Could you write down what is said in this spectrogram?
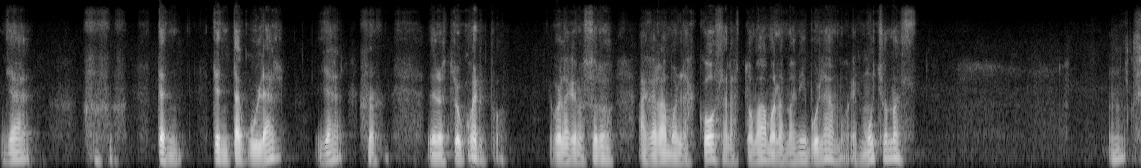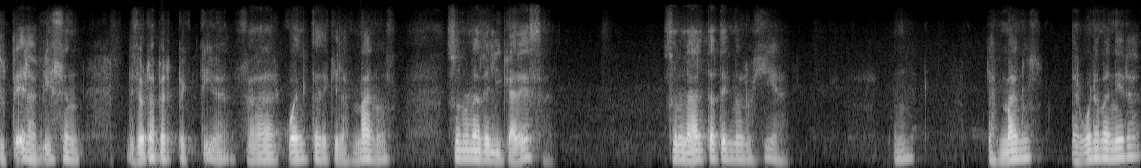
ya ten- tentacular ya de nuestro cuerpo, con la que nosotros agarramos las cosas, las tomamos, las manipulamos, es mucho más. ¿m? Si ustedes las viesen desde otra perspectiva, se van a dar cuenta de que las manos son una delicadeza, son una alta tecnología. ¿m? Las manos, de alguna manera,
